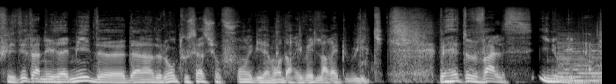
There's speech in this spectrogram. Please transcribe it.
C'était un des amis d'Alain Delon, tout ça sur fond évidemment d'arrivée de la République. Cette valse inoubliable.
